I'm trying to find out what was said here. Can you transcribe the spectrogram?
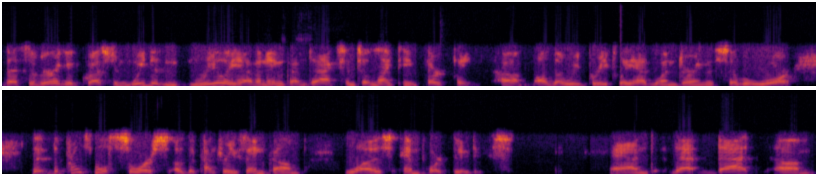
that's a very good question. We didn't really have an income tax until 1913, uh, although we briefly had one during the Civil War. The, the principal source of the country's income was import duties, and that that um,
